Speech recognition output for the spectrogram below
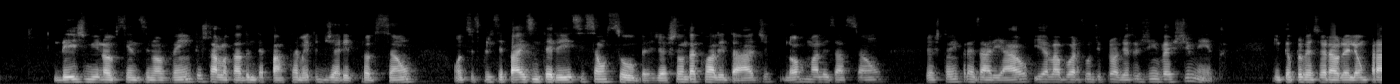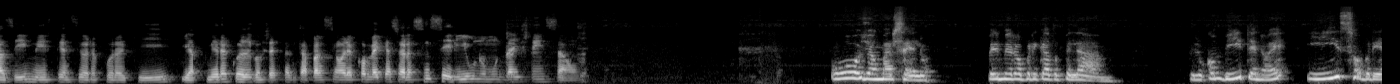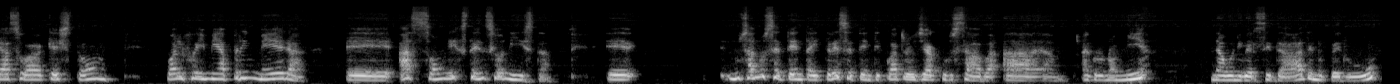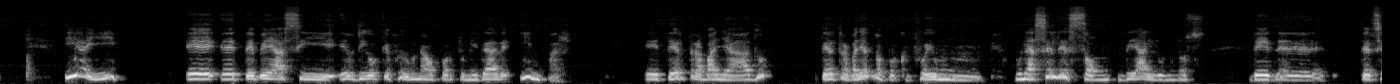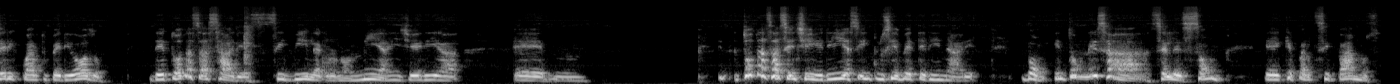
Desde 1990 está lotado no departamento de engenharia de produção, onde seus principais interesses são sobre gestão da qualidade, normalização, gestão empresarial e elaboração de projetos de investimento. Então, professora Aurélia, é um prazer imenso ter a senhora por aqui. E a primeira coisa que eu gostaria de perguntar para a senhora é como é que a senhora se inseriu no mundo da extensão. Ô, João Marcelo, primeiro, obrigado pela, pelo convite, não é? E sobre a sua questão, qual foi minha primeira eh, ação extensionista? Eh, nos anos 73, 74, eu já cursava a agronomia na universidade, no Peru, e aí, é, teve assim, eu digo que foi uma oportunidade ímpar ter trabalhado, ter trabalhado, não, porque foi um, uma seleção de alunos de, de, terceiro e quarto período de todas as áreas, civil, agronomia, engenharia, é, todas as engenharias, inclusive veterinária. Bom, então nessa seleção é, que participamos,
